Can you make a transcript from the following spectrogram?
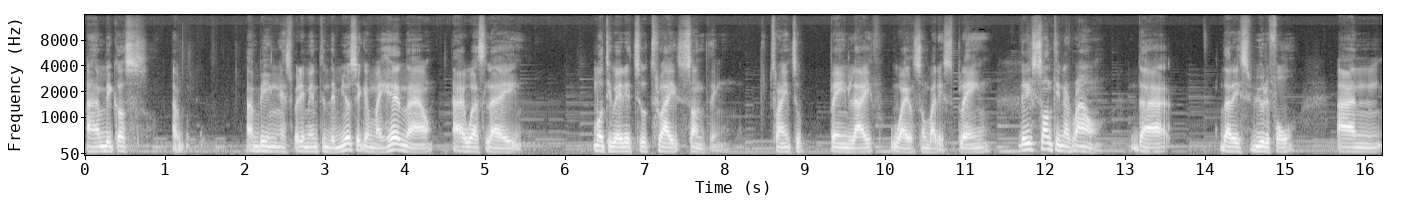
And because I'm, I've been experimenting the music in my head now, I was like motivated to try something, trying to paint life while somebody's playing. There is something around that that is beautiful and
